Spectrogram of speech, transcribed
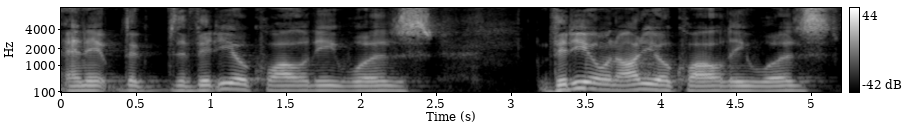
And it the the video quality was video and audio quality was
